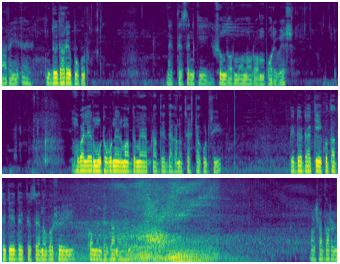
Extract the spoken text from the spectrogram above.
আর দুই ধারে পুকুর। দেখতেছেন কি সুন্দর মনোরম পরিবেশ। মোবাইলের মুঠোফোনের মাধ্যমে আপনাদের দেখানোর চেষ্টা করছি। ভিডিওটা কে কোথা থেকে দেখতেছেন অবশ্যই কমেন্টে জানাবেন। অসাধারণ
